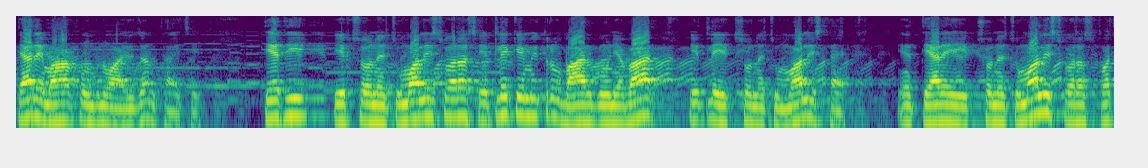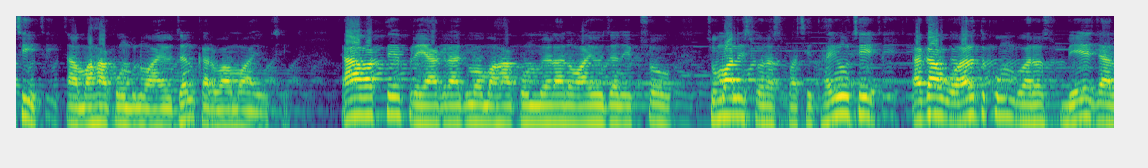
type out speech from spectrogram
ત્યારે મહાકુંભનું આયોજન થાય છે. તેથી એકસો ને ચુમ્માલીસ વર્ષ એટલે કે મિત્રો બાર ગુણ્યા બાર એટલે એકસો ને ચુમ્માલીસ થાય. ત્યારે એકસો ને ચુમ્માલીસ વર્ષ પછી આ મહાકુંભનું આયોજન કરવામાં આવ્યું છે. આ વખતે પ્રયાગરાજમાં મહાકુંભ મેળાનું આયોજન એકસો ચુમ્માલીસ વર્ષ પછી થયું છે. અગાઉ અર્ધકુંભ વર્ષ બે હજાર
